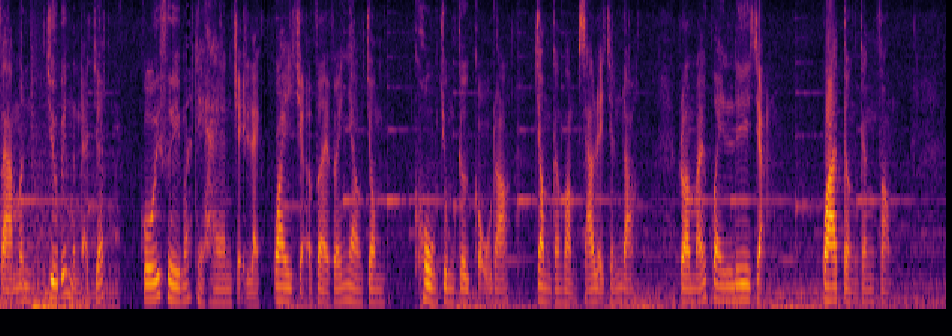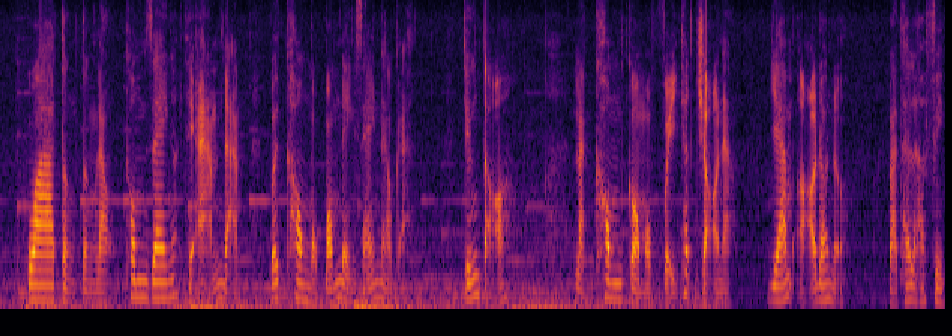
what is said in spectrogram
và Minh chưa biết mình đã chết. Cuối phim á, thì hai anh chị lại quay trở về với nhau trong khu chung cư cũ đó, trong căn phòng 609 đó. Rồi máy quay lia chậm qua từng căn phòng, qua từng tầng lầu. Không gian á, thì ảm đạm với không một bóng đèn sáng nào cả. Chứng tỏ là không còn một vị khách trọ nào dám ở đó nữa. Và thế là hết phim.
